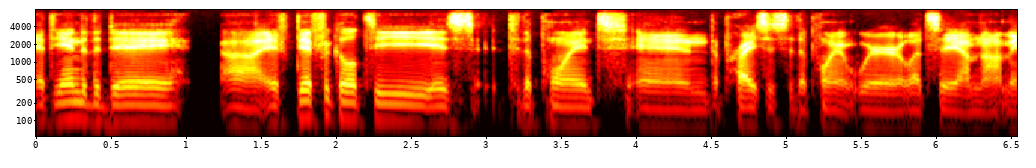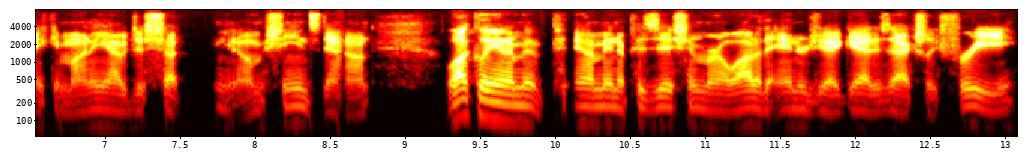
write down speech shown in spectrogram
at the end of the day, uh, if difficulty is to the point and the price is to the point where, let's say, I'm not making money, I would just shut you know machines down. Luckily, I'm in, I'm in a position where a lot of the energy I get is actually free,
